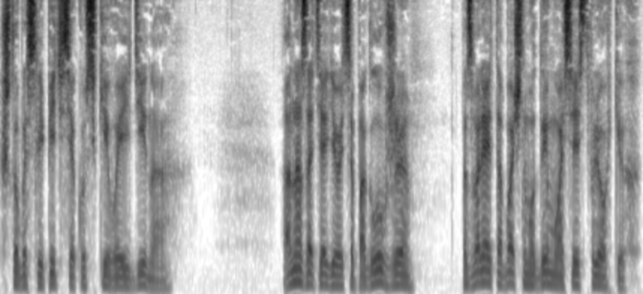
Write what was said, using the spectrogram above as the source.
чтобы слепить все куски воедино. Она затягивается поглубже, позволяет табачному дыму осесть в легких.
